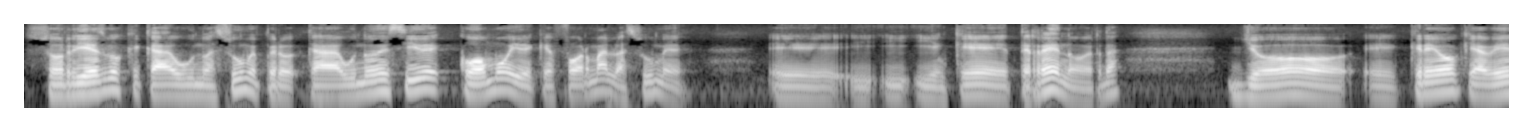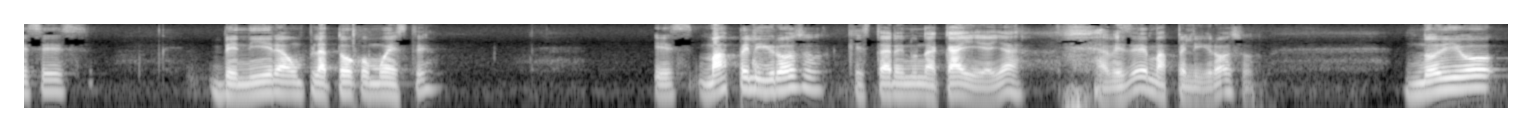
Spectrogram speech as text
Son riesgos que cada uno asume, pero cada uno decide cómo y de qué forma lo asume eh, y, en qué terreno, ¿verdad? Yo eh, creo que a veces venir a un plató como este es más peligroso que estar en una calle allá. A veces es más peligroso. No digo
